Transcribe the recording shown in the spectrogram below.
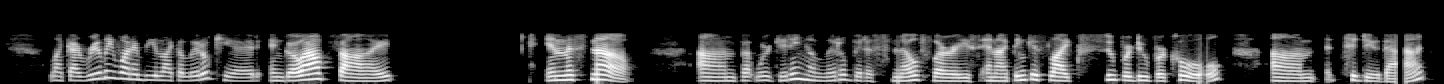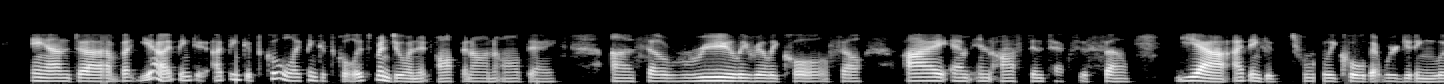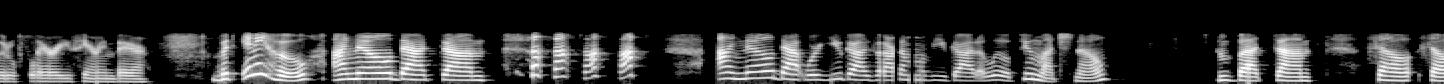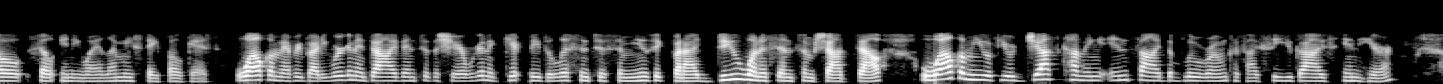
Like, I really want to be like a little kid and go outside in the snow. Um, but we're getting a little bit of snow flurries, and I think it's like super duper cool um, to do that. And uh, but yeah, I think I think it's cool. I think it's cool. It's been doing it off and on all day, uh, so really really cool. So I am in Austin, Texas. So yeah, I think it's really cool that we're getting little flurries here and there. But anywho, I know that um I know that where you guys are, some of you got a little too much snow. But um, so so so anyway, let me stay focused. Welcome everybody. We're going to dive into the share. We're going to get ready to listen to some music, but I do want to send some shots out. Welcome you if you're just coming inside the blue room because I see you guys in here.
